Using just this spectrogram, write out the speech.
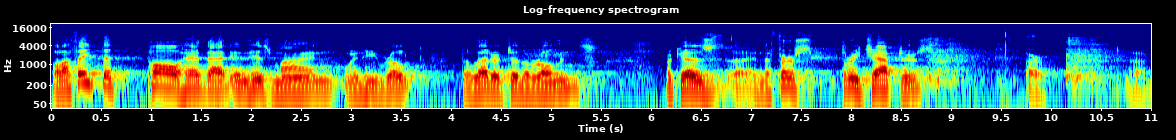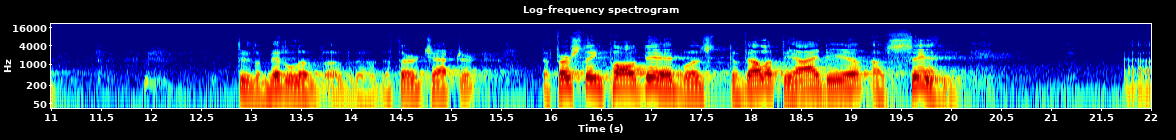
Well, I think that Paul had that in his mind when he wrote the letter to the Romans, because uh, in the first three chapters, or uh, through the middle of, of the, the third chapter, the first thing Paul did was develop the idea of sin. Uh,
